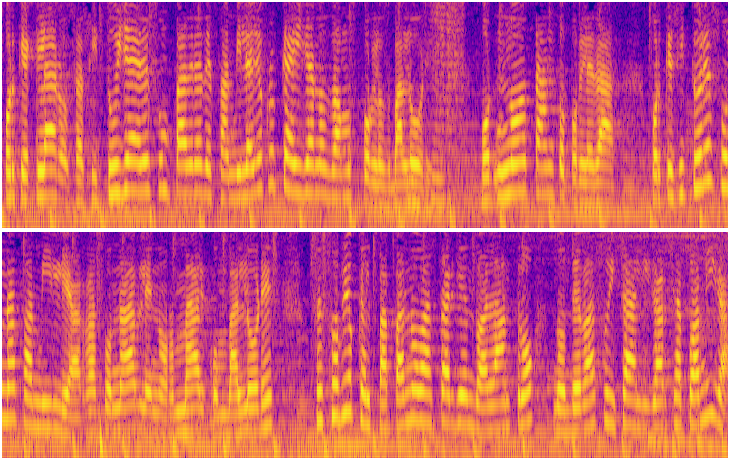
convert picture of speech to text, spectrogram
porque claro, o sea, si tú ya eres un padre de familia, yo creo que ahí ya nos vamos por los valores, no tanto por la edad. Porque si tú eres una familia razonable, normal, con valores, pues es obvio que el papá no va a estar yendo al antro donde va su hija a ligarse a tu amiga.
